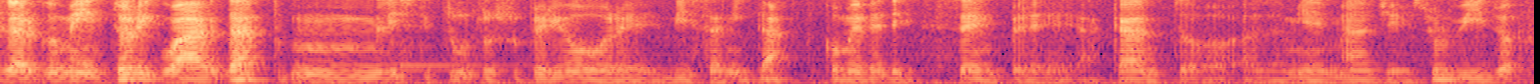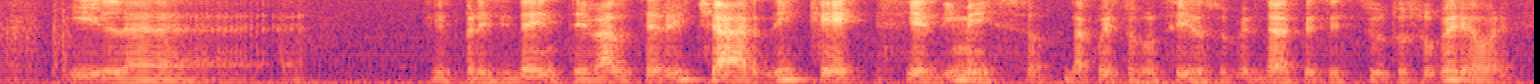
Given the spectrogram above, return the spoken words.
l'argomento riguarda mh, l'Istituto Superiore di Sanità come vedete sempre accanto alla mia immagine sul video il, eh, il presidente Walter Ricciardi che si è dimesso da questo, consiglio, da questo istituto superiore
